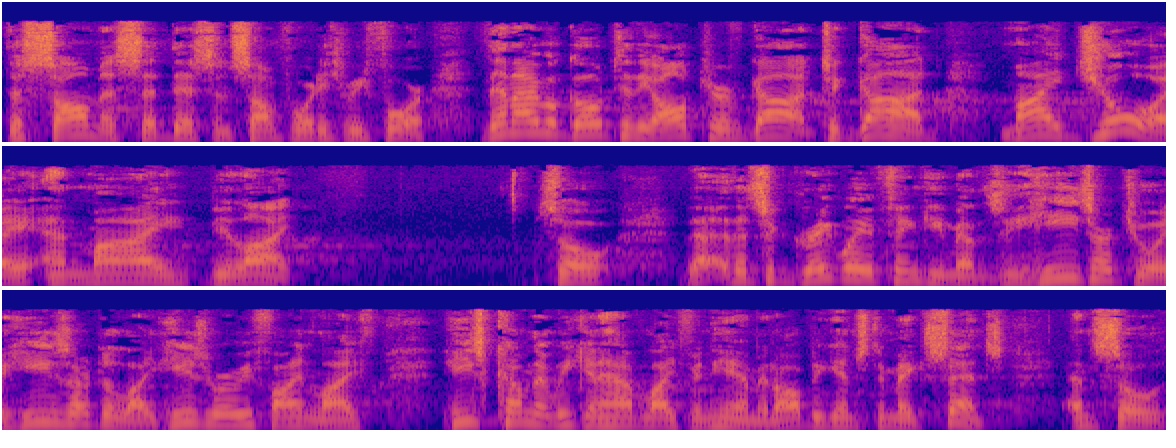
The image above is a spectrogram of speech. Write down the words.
The psalmist said this in Psalm 43 4. Then I will go to the altar of God, to God, my joy and my delight. So, that, that's a great way of thinking about this. He's our joy. He's our delight. He's where we find life. He's come that we can have life in Him. It all begins to make sense. And so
